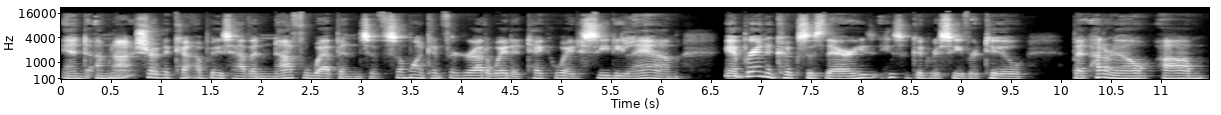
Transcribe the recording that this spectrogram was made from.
And I'm not sure the Cowboys have enough weapons. If someone can figure out a way to take away CeeDee Lamb, yeah, Brandin Cooks is there. He's he's a good receiver too. But I don't know. Um,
